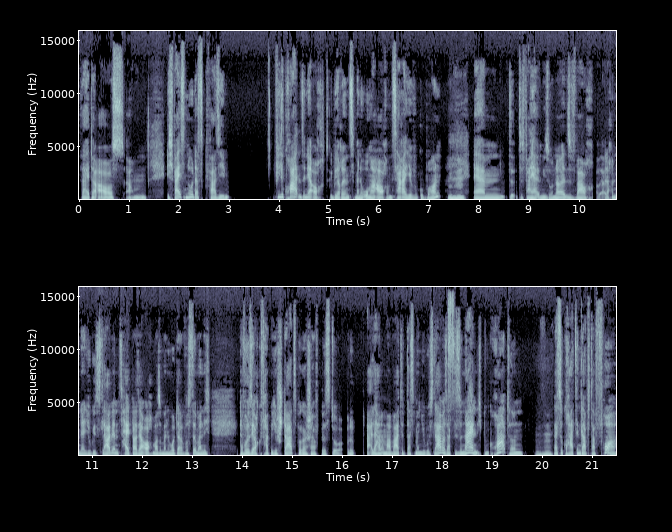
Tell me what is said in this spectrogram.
Seite aus. Ähm, ich weiß nur, dass quasi viele Kroaten sind ja auch, übrigens meine Oma auch in Sarajevo geboren. Mhm. Ähm, d- das war ja irgendwie so, ne? Es war auch, auch in der Jugoslawien-Zeit war es ja auch immer so, meine Mutter wusste immer nicht, da wurde sie auch gefragt, welche Staatsbürgerschaft bist du? Und alle haben immer erwartet, dass man Jugoslawe sagt. Sie so, nein, ich bin Kroatin. Mhm. Weißt du, Kroatien gab es davor.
